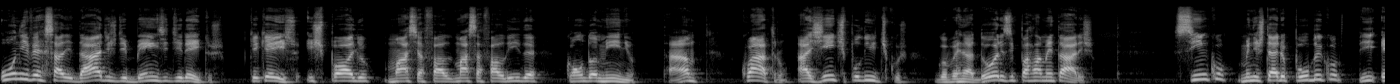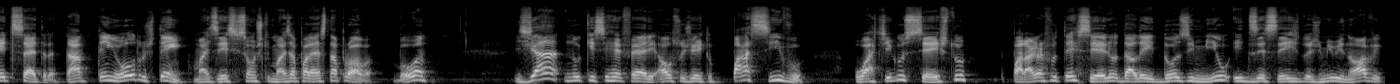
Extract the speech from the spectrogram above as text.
Universalidades de bens e direitos. O que, que, é isso? Espólio, massa, massa falida, condomínio. Tá? 4. Agentes políticos, governadores e parlamentares. 5. Ministério Público e etc. Tá? Tem outros? Tem, mas esses são os que mais aparecem na prova. Boa? Já no que se refere ao sujeito passivo, o artigo 6 parágrafo 3 da Lei 12.016 de 2009,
